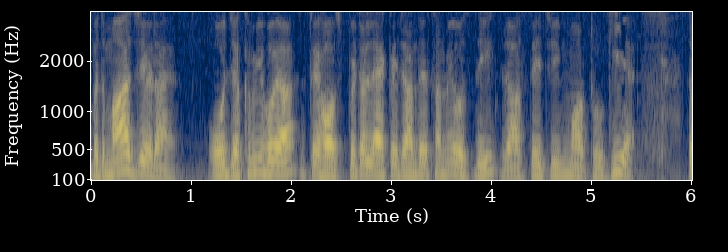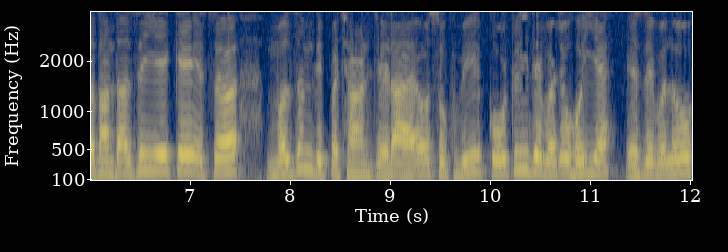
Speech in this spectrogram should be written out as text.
ਬਦਮਾਸ਼ ਜਿਹੜਾ ਹੈ ਉਹ ਜ਼ਖਮੀ ਹੋਇਆ ਤੇ ਹਸਪੀਟਲ ਲੈ ਕੇ ਜਾਂਦੇ ਸਮੇਂ ਉਸ ਦੀ ਰਾਸਤੇ 'ਚ ਹੀ ਮੌਤ ਹੋ ਗਈ ਹੈ। ਤਾਂ ਤੁਹਾਨੂੰ ਦੱਸ ਦਈਏ ਕਿ ਇਸ ਮੁਲਜ਼ਮ ਦੀ ਪਛਾਣ ਜਿਹੜਾ ਹੈ ਉਹ ਸੁਖਵੀਰ ਕੋਟਲੀ ਦੇ ਵਜੋਂ ਹੋਈ ਹੈ। ਇਸ ਦੇ ਵੱਲੋਂ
